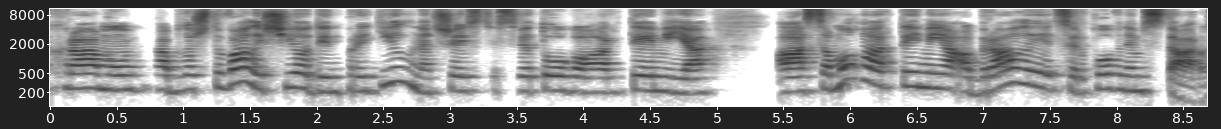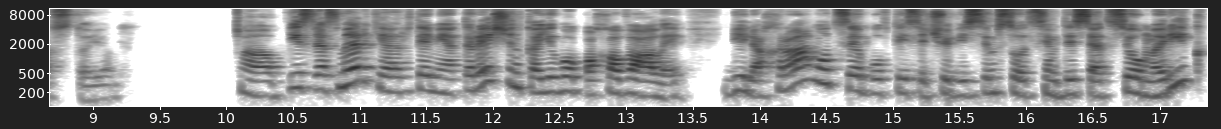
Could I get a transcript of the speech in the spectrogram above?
храму облаштували ще один приділ на честь святого Артемія, а самого Артемія обрали церковним старостою. Після смерті Артемія Терещенка його поховали біля храму, це був 1877 рік.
